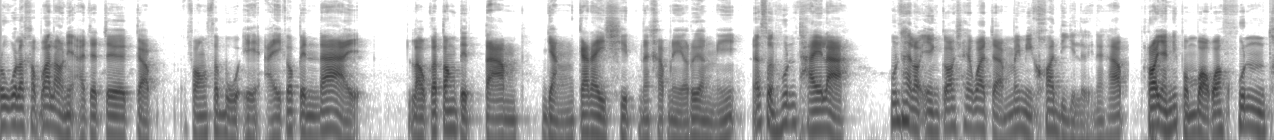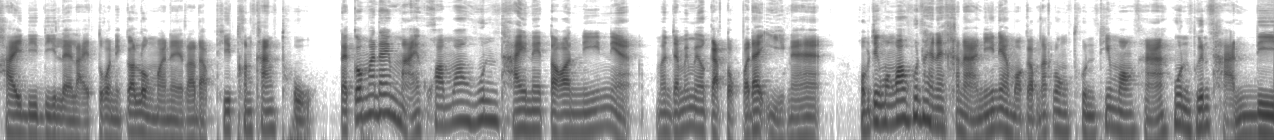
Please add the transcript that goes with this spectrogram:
รู้แล้วครับว่าเราเนี่ยอาจจะเจอกับฟองสบู่ AI ก็เป็นได้ เราก็ต้องติดตามอย่างใกล้ชิดนะครับในเรื่องนี้ แล้วส่วนหุ้นไทยล่ะหุ้นไทยเราเองก็ใช่ว่าจะไม่มีข้อดีเลยนะครับ เพราะอย่างที่ผมบอกว่าหุ้นไทยดีๆ หลาย ๆ ตัวเนี่ยก็ลงมาในระดับที่ค่อนข้างถูก แต่ก็ไม่ได้หมายความว่าหุ้นไทยในตอนนี้เนี่ย มันจะไม่มีโอกาสตกไปได้อีกนะฮะ ผมจึงมองว่าหุ้นไทยในขณะนี้เนี่ยเหมาะกับนักลงทุนที่มองหาหุ้นพื้นฐานดี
